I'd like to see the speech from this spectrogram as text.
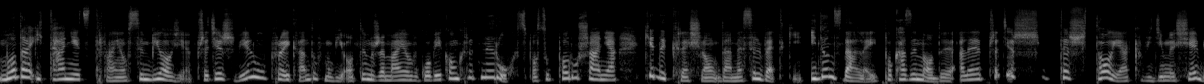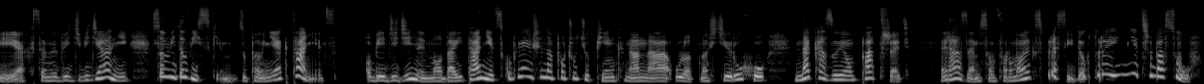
Moda i taniec trwają w symbiozie. Przecież wielu projektantów mówi o tym, że mają w głowie konkretny ruch, sposób poruszania, kiedy kreślą dane sylwetki. Idąc dalej, pokazy mody, ale przecież też to, jak widzimy siebie, jak chcemy być widziani, są widowiskiem, zupełnie jak taniec. Obie dziedziny, moda i taniec, skupiają się na poczuciu piękna, na ulotności ruchu, nakazują patrzeć. Razem są formą ekspresji, do której nie trzeba słów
